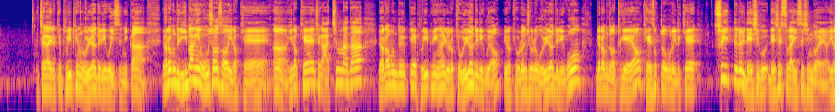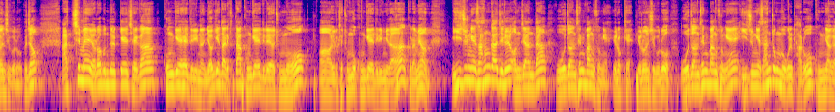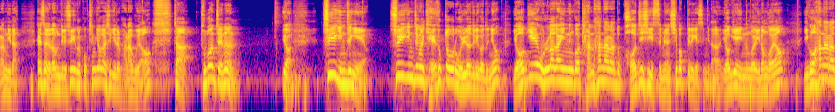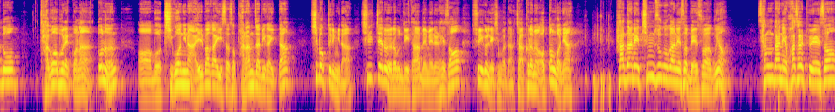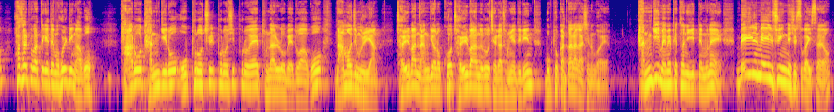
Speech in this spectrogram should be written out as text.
제가 이렇게 브리핑을 올려드리고 있으니까 여러분들 이 방에 오셔서 이렇게 어 이렇게 제가 아침마다 여러분들께 브리핑을 이렇게 올려드리고요. 이렇게 이런 식으로 올려드리고 여러분들 어떻게 해요? 계속적으로 이렇게 수익들을 내시고 내실 수가 있으신 거예요. 이런 식으로. 그죠? 아침에 여러분들께 제가 공개해 드리는 여기에다 이렇게 딱 공개해 드려요 종목. 어 이렇게 종목 공개해 드립니다. 그러면 이 중에서 한 가지를 언제 한다? 오전 생방송에 이렇게 이런 식으로 오전 생방송에 이 중에서 한 종목을 바로 공략을 합니다. 해서 여러분들이 수익을 꼭 챙겨가시기를 바라고요. 자, 두 번째는 야, 수익 인증이에요. 수익 인증을 계속적으로 올려드리거든요. 여기에 올라가 있는 거 단 하나라도 거짓이 있으면 10억 드리겠습니다. 여기에 있는 거요, 이런 거요. 이거 하나라도 작업을 했거나 또는 어, 뭐 직원이나 알바가 있어서 바람잡이가 있다? 10억 드립니다. 실제로 여러분들이 다 매매를 해서 수익을 내신 거다. 자, 그러면 어떤 거냐? 하단의 침수 구간에서 매수하고요. 상단의 화살표에서 화살표가 뜨게 되면 홀딩하고 바로 단기로 5%, 7%, 10%의 분할로 매도하고 나머지 물량 절반 남겨놓고 절반으로 제가 정해드린 목표가 따라가시는 거예요. 단기 매매 패턴이기 때문에 매일매일 수익 내실 수가 있어요.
